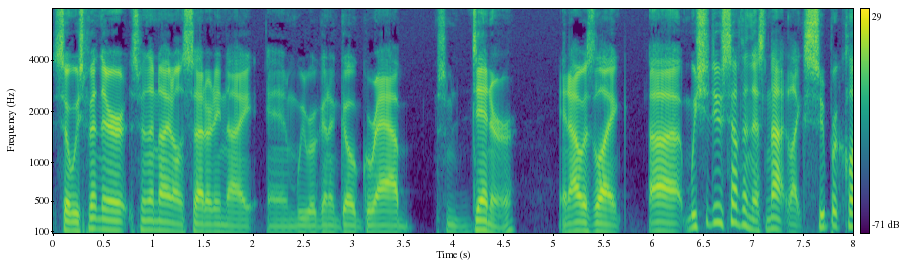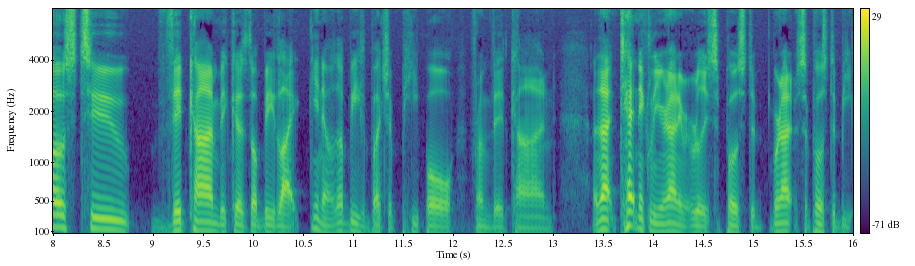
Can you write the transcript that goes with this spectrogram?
so we spent there spent the night on Saturday night, and we were gonna go grab some dinner, and I was like, uh, we should do something that's not like super close to VidCon because there'll be like you know there'll be a bunch of people from VidCon. That technically you're not even really supposed to. We're not supposed to be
